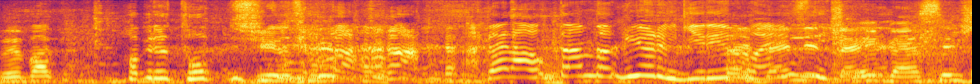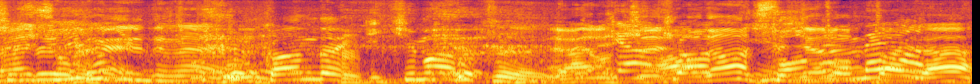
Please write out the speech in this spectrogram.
ve bak habire top düşüyor. Ben alttan bakıyorum giriyor mu? Ben ben, ben size bir şey söyleyeyim mi? girdim ha. Furkan da iki mi attı? Yani iki attı. Son toptaydı ha.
